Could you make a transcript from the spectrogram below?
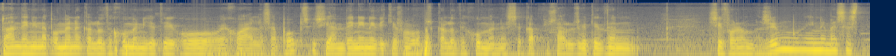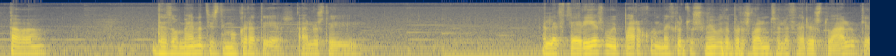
Το αν δεν είναι από μένα καλοδεχούμενη γιατί εγώ έχω άλλες απόψεις ή αν δεν είναι οι δικές μου απόψεις καλοδεχούμενες σε κάποιους άλλους γιατί δεν σύμφωνα μαζί μου, είναι μέσα στα δεδομένα της δημοκρατίας. Άλλωστε ελευθερίες μου υπάρχουν μέχρι το σημείο που δεν προσβάλλουν τις ελευθερίες του άλλου και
